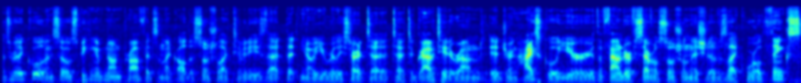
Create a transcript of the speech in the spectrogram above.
That's really cool. And so speaking of nonprofits and like all the social activities that, that you know you really started to, to, to gravitate around it during high school, you're, you're the founder of several social initiatives like World Thinks,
